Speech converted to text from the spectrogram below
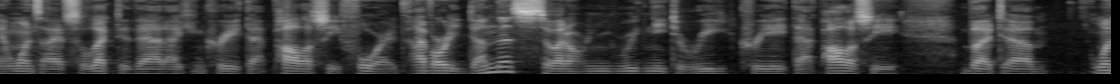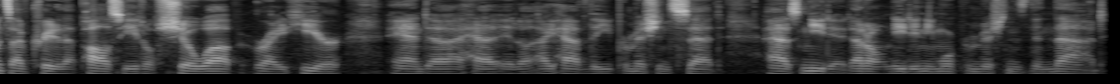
And once I have selected that, I can create that policy for it. I've already done this, so I don't need to recreate that policy. But um, once I've created that policy, it'll show up right here, and uh, I, have, I have the permission set as needed. I don't need any more permissions than that.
